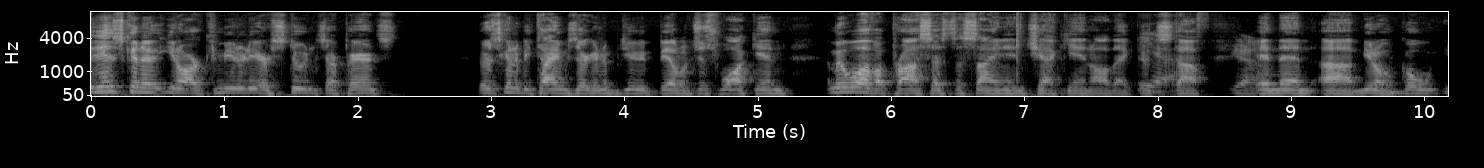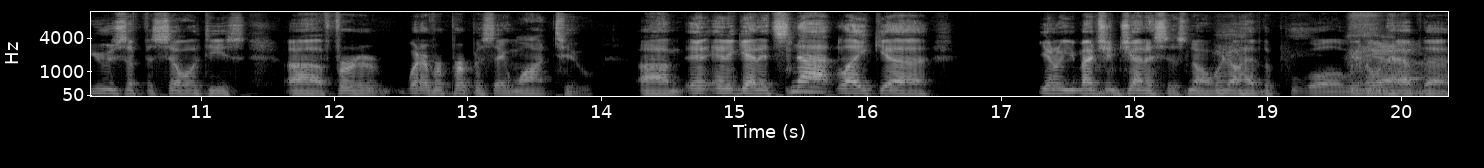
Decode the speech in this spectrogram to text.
it is gonna you know our community our students our parents there's gonna be times they're gonna be be able to just walk in. I mean we'll have a process to sign in check in all that good Yeah. stuff. Yeah. and then um, you know go use the facilities uh, for whatever purpose they want to. Um, and, and again it's not like uh, you know you mentioned Genesys. No we don't have the pool. We don't have the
